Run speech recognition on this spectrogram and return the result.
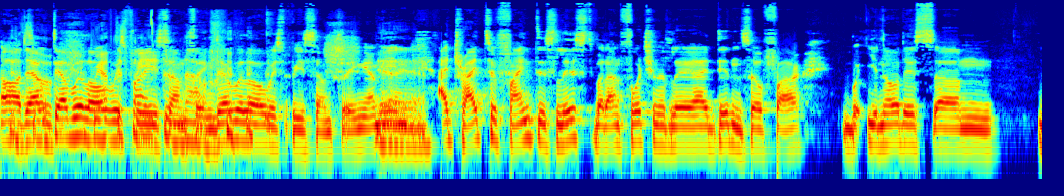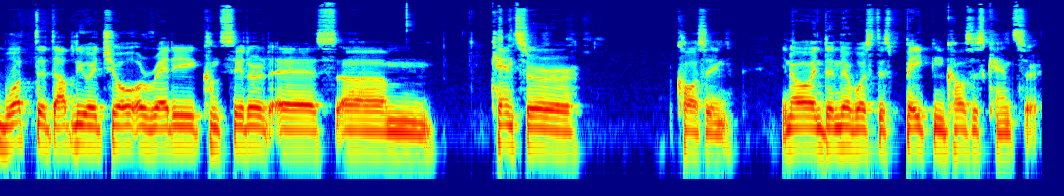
oh, there, so there will always be something. there will always be something. I mean, yeah, yeah. I tried to find this list, but unfortunately I didn't so far. But you know, this, um, what the WHO already considered as um, cancer causing, you know, and then there was this bacon causes cancer.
